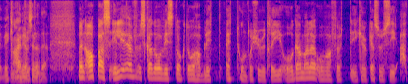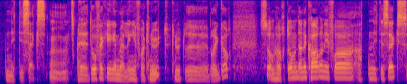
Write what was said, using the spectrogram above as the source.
evig. Nei, den tittelen det. der. Men Apas Iljev skal da visstnok da ha blitt 123 år gammel og var født i Kaukasus i 1896. Mm. Da fikk jeg en melding fra Knut, Knut eh, Brygger, som hørte om denne karen fra 1896.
